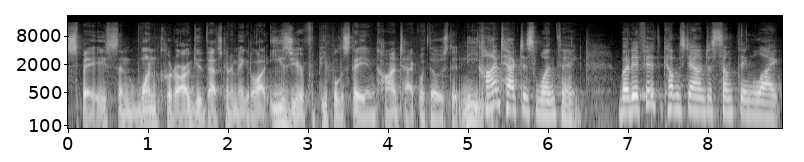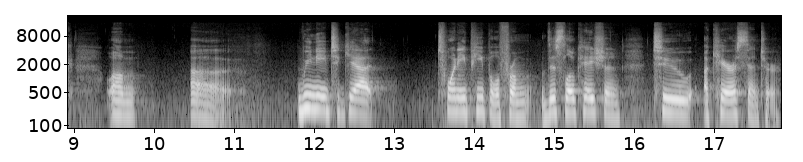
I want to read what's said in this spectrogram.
space, and one could argue that's going to make it a lot easier for people to stay in contact with those that need. Contact is one thing, but if it comes down to something like um, uh, we need to get 20 people from this location to a care center,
